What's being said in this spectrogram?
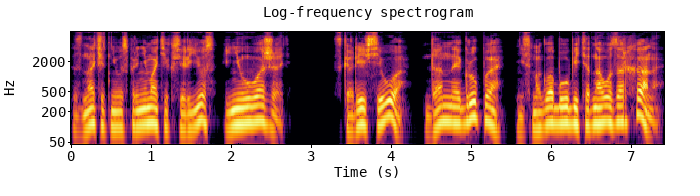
значит не воспринимать их всерьез и не уважать. Скорее всего, данная группа не смогла бы убить одного Зархана,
